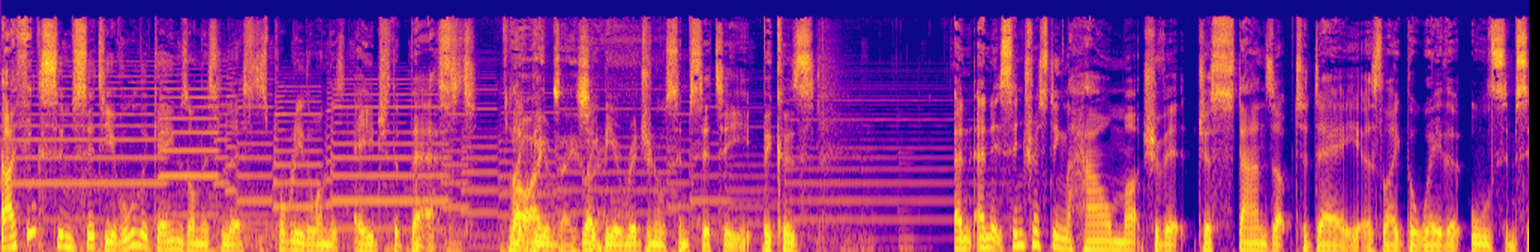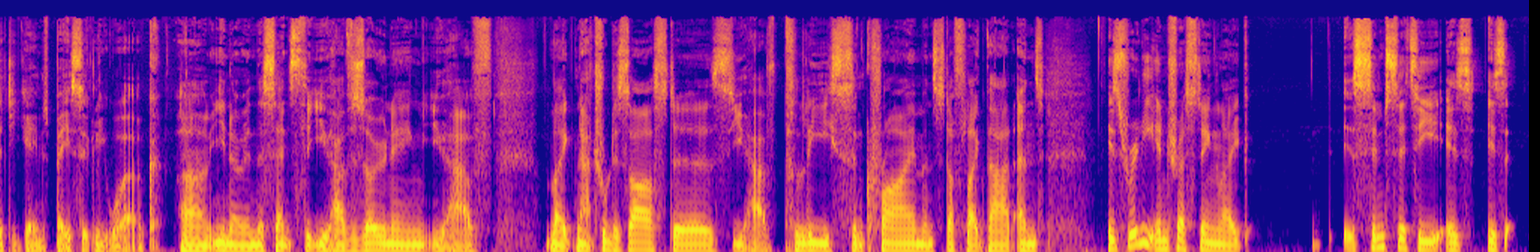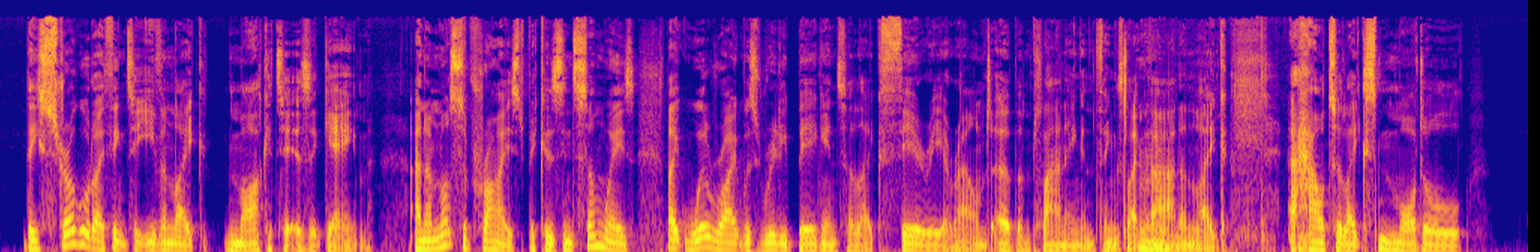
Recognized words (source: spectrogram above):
I think SimCity, of all the games on this list, is probably the one that's aged the best. Like Oh, the, so. like the original SimCity, because and and it's interesting how much of it just stands up today as like the way that all SimCity games basically work. Um, you know, in the sense that you have zoning, you have like natural disasters, you have police and crime and stuff like that, and it's really interesting. Like SimCity is is they struggled, I think, to even like market it as a game. And I'm not surprised because in some ways, like Will Wright was really big into like theory around urban planning and things like mm-hmm. that, and like how to like model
